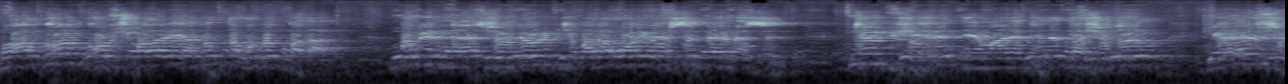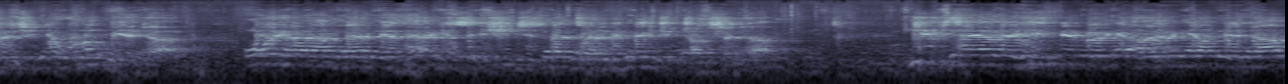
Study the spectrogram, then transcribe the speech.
Balkon konuşmaları yapıp da unutmadan bugünden söylüyorum ki bana oy versin vermesin. Tüm şehrin emanetini taşıdığım görev sürecince unutmayacağım. Oy veren vermeyen herkese eşit hizmet verebilmek için çalışacağım. Kimseye ve hiçbir bölge ayrım yapmayacağım.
